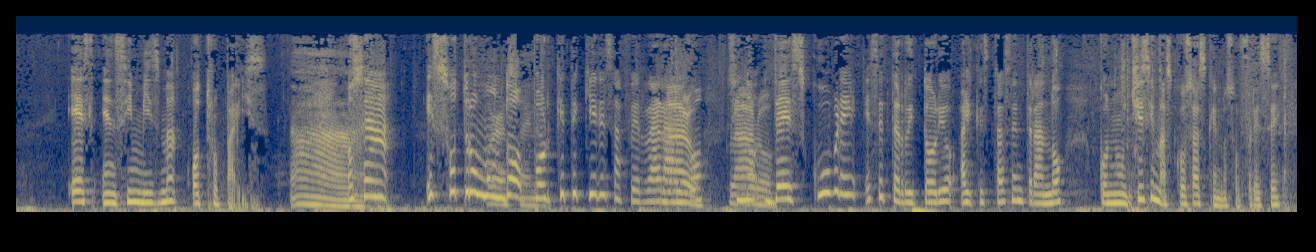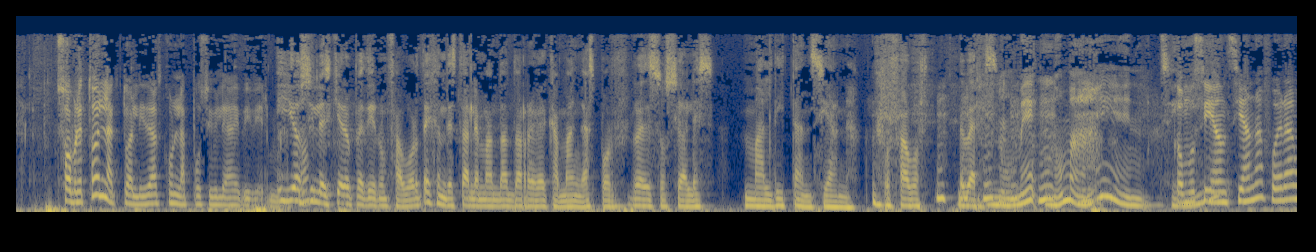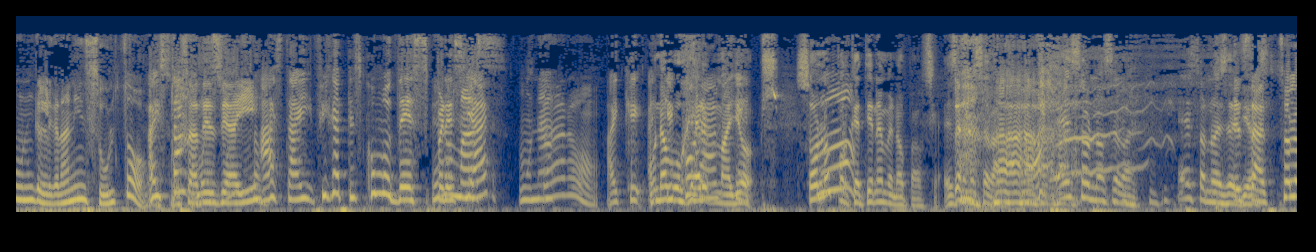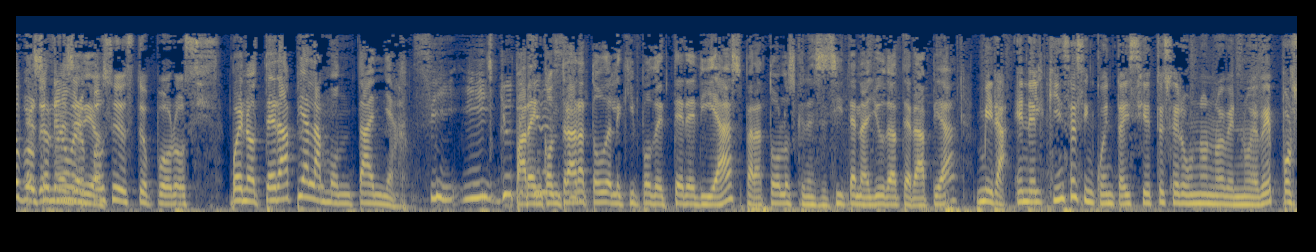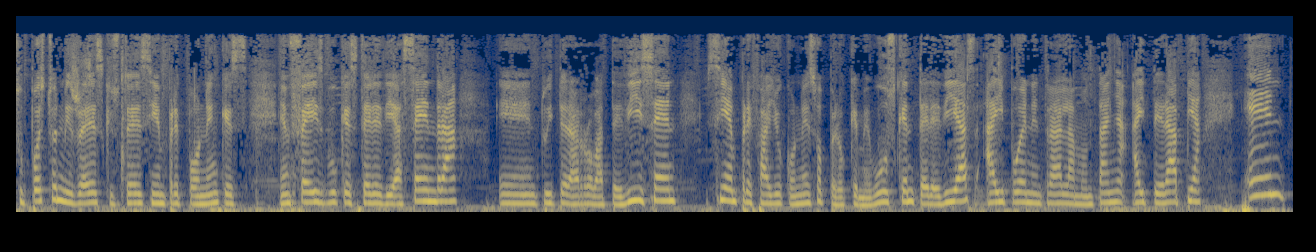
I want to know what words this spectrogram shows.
es en sí misma otro país. Ah. O sea, es otro mundo. ¿Por qué te quieres aferrar a algo? claro. Sino descubre ese territorio al que estás entrando con muchísimas cosas que nos ofrece, sobre todo en la actualidad con la posibilidad de vivir más. Y yo ¿no? sí les quiero pedir un favor. Dejen de estarle mandando a Rebeca Mangas por redes sociales. Maldita anciana. Por favor, de veras. No me, no mamen. Sí. Como si anciana fuera un el gran insulto. Ahí está. O sea, desde ahí. Hasta ahí. Fíjate, es como despreciar una. claro. Hay que, hay Una que mujer coraje. mayor. Solo No. porque tiene menopausia. Eso no se va. Eso no se va. Eso no es de Dios. Exacto, solo porque no Dios. menopausia y osteoporosis. Bueno, terapia a la montaña. Sí, y yo Para encontrar decir- a todo el equipo de Tere Díaz, para todos los que necesiten ayuda, terapia. Mira, en el 15570199, por supuesto en mis redes que ustedes siempre ponen, que es en Facebook es Tere Díaz Sendra, en Twitter arroba te dicen, siempre fallo con eso, pero que me busquen, Tere Díaz, ahí pueden entrar a la montaña, hay terapia. En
